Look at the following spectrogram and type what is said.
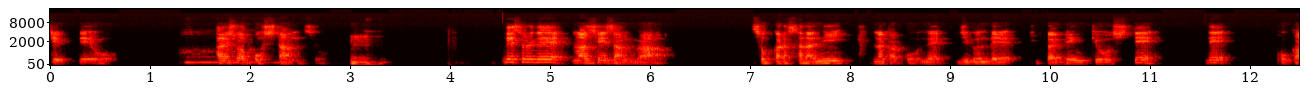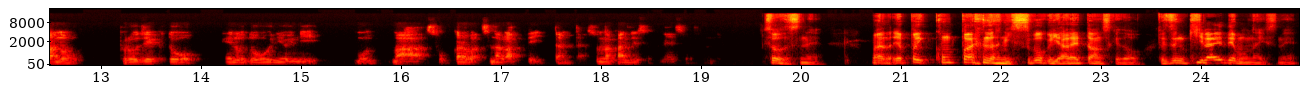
決定を最初はこうしたんですよ。うん。で、それで、まあ、せいさんが、そこからさらになんかこうね、自分でいっぱい勉強して、で、他のプロジェクトへの導入にもう、まあ、そこからはつながっていったみたいな、そんな感じですよね、せいさんねそうですね。まあ、やっぱりコンパイラーにすごくやれたんですけど、別に嫌いでもないですね。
